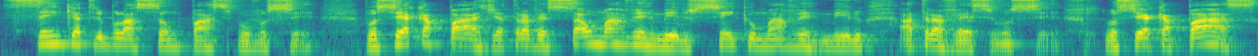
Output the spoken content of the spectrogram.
sem que a tribulação passe por você. Você é capaz de atravessar o Mar Vermelho sem que o Mar Vermelho atravesse você. Você é capaz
